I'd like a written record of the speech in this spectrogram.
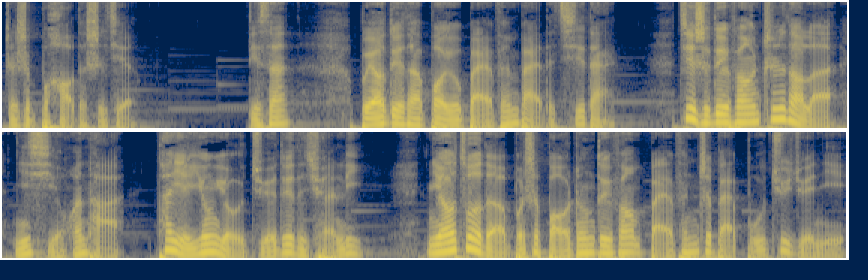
这是不好的事情。第三，不要对他抱有百分百的期待，即使对方知道了你喜欢他，他也拥有绝对的权利。你要做的不是保证对方百分之百不拒绝你，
